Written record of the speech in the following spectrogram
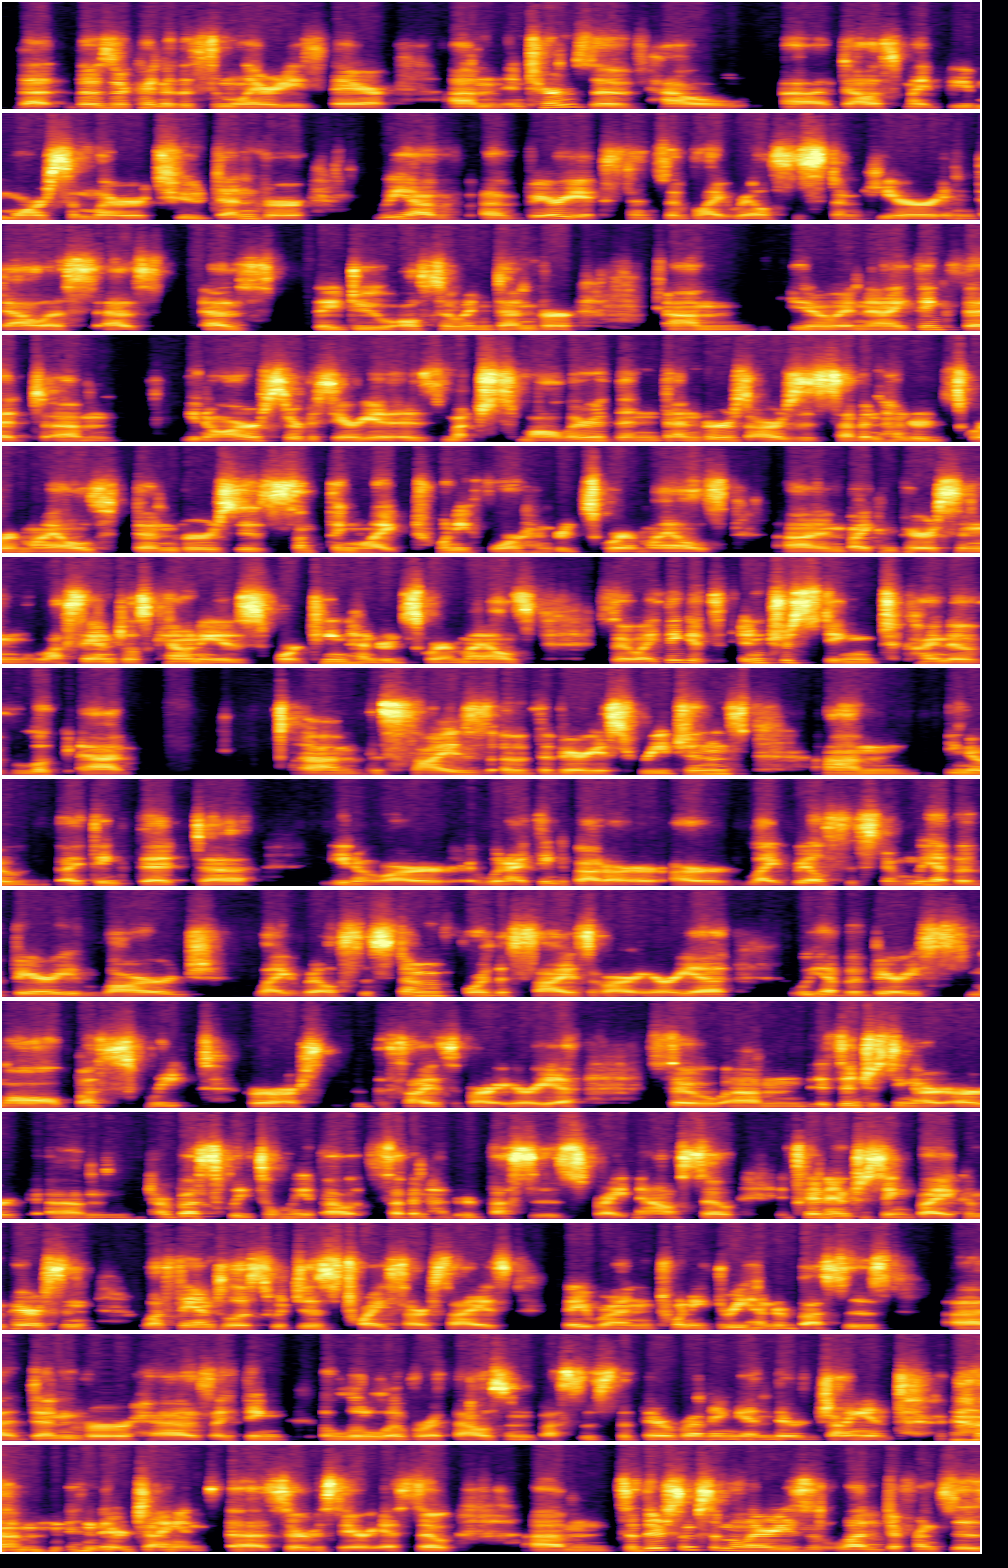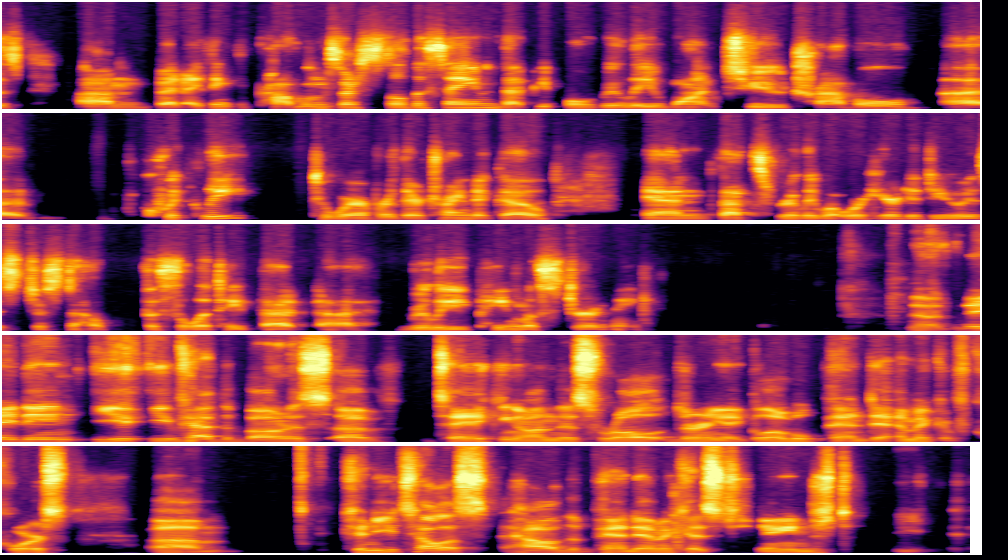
that those are kind of the similarities there. Um, in terms of how uh, Dallas might be more similar to Denver, we have a very extensive light rail system here in Dallas, as as they do also in Denver. Um, you know, and I think that um, you know our service area is much smaller than Denver's. Ours is 700 square miles. Denver's is something like 2,400 square miles, uh, and by comparison, Los Angeles County is 1,400 square miles. So I think it's interesting to kind of look at um, the size of the various regions. Um, you know, I think that uh, you know our when i think about our our light rail system we have a very large light rail system for the size of our area we have a very small bus fleet for our the size of our area. So um, it's interesting our our, um, our bus fleet's only about 700 buses right now. So it's kind of interesting. By comparison los angeles which is twice our size they run 2300 buses uh, Denver has, I think, a little over a thousand buses that they're running in their giant um, in their giant uh, service area. So, um, so there's some similarities, a lot of differences, um, but I think the problems are still the same. That people really want to travel uh, quickly to wherever they're trying to go, and that's really what we're here to do is just to help facilitate that uh, really painless journey. Now, Nadine, you, you've had the bonus of taking on this role during a global pandemic, of course. Um, can you tell us how the pandemic has changed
